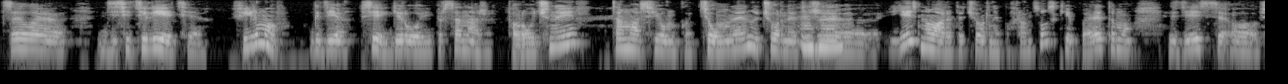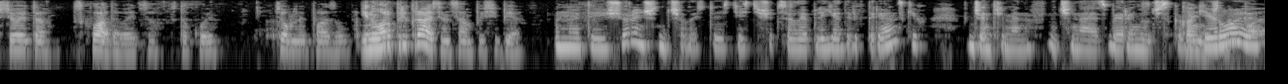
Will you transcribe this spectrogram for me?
целое десятилетие фильмов, где все герои и персонажи порочные, сама съемка темная, ну черная это Мгм. же есть нуар, это черный по-французски, поэтому здесь все это складывается в такой темный пазл. И нуар прекрасен сам по себе. Но это еще раньше началось, то есть есть еще целая плеяда викторианских джентльменов, начиная с байронического Конечно, героя,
